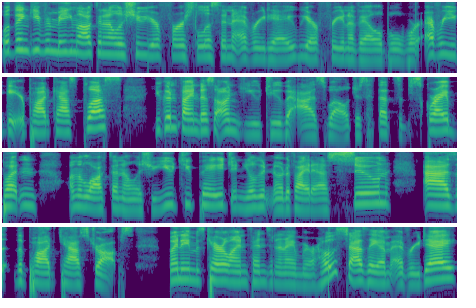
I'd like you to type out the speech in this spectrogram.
Well, thank you for making Locked on LSU your first listen every day. We are free and available wherever you get your podcast. Plus, you can find us on YouTube as well. Just hit that subscribe button on the Locked on LSU YouTube page, and you'll get notified as soon as the podcast drops. My name is Caroline Fenton, and I'm your host, as I am every day.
